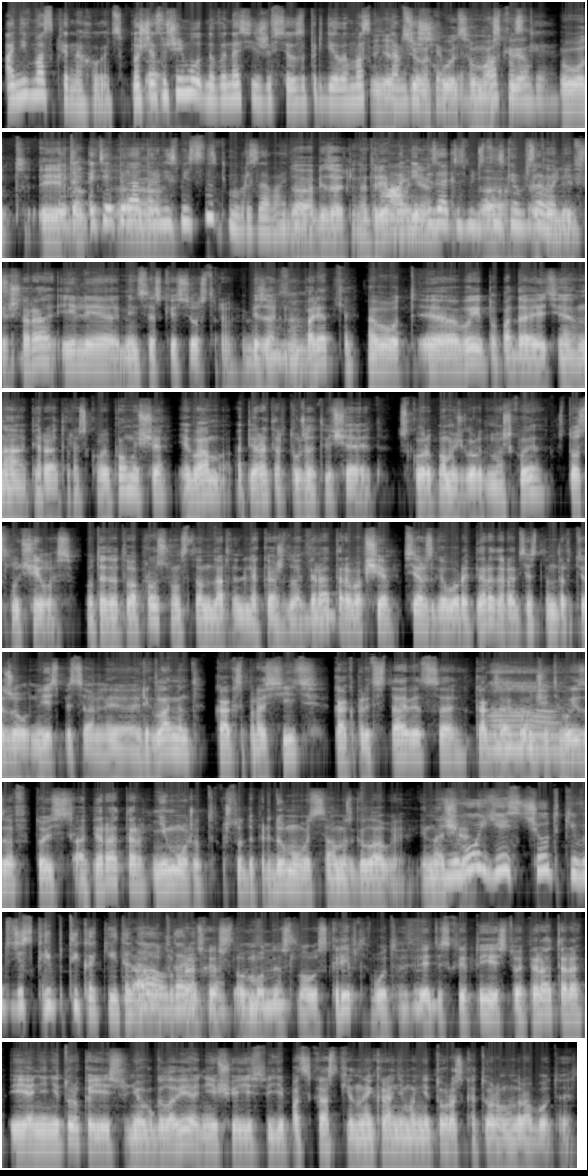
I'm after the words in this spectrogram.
Они в Москве находятся. Потому что Да. сейчас очень модно выносить же все за пределы Москвы. Нет, там все дешевле. находятся в У вас Москве. Вот, и Это, эти операторы не с медицинским образованием? Да, обязательное требование. они обязательно с медицинским Да, образованием. Это или фельдшера, или медицинские сестры в обязательном Мгм. порядке. Вот. э, Вы попадаете на оператора скорой помощи, и вам оператор тоже отвечает. Скорая помощь города Москвы, что случилось? Вот этот вопрос, он стандартный для каждого оператора. Вообще, все разговоры оператора, все стандартизованы. Есть специальный регламент, как спросить, как представиться, как А. закончить вызов. То есть оператор не может что-то придумывать сам из головы. У Иначе... него есть четкие вот эти скрипты какие-то, да, Да, вот алгоритмы? сказали, модное слово скрипт. Вот эти скрипты есть у оператора. И они не только есть у него в голове, они еще есть в виде подсказки на экране монитора, с которым он работает.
